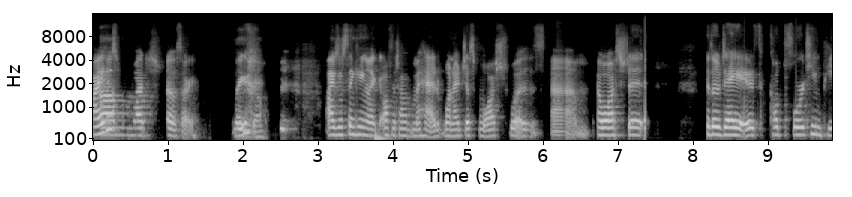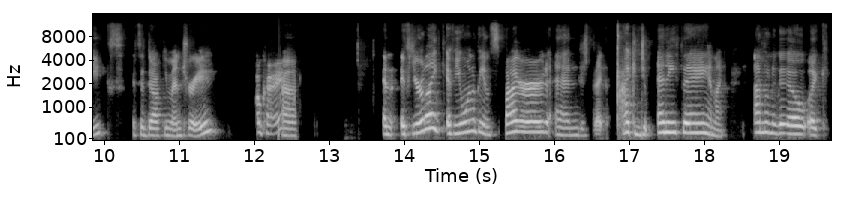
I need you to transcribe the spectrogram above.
I just um, watched. Oh, sorry. There you go. I was just thinking, like off the top of my head, one I just watched was um, I watched it the other day. It's called 14 Peaks. It's a documentary. Okay. Uh, And if you're like, if you want to be inspired and just be like, I can do anything, and like, I'm gonna go, like,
